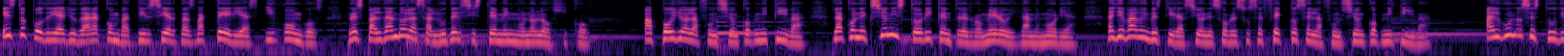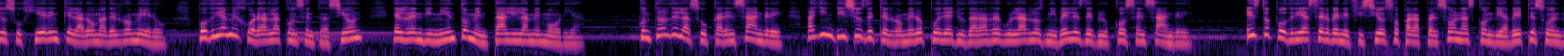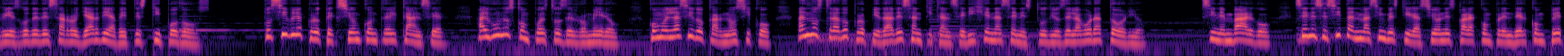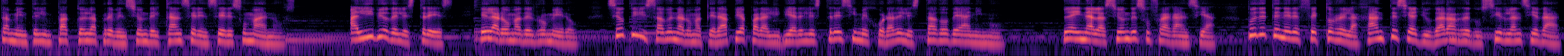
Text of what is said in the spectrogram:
Esto podría ayudar a combatir ciertas bacterias y hongos, respaldando la salud del sistema inmunológico apoyo a la función cognitiva, la conexión histórica entre el romero y la memoria ha llevado a investigaciones sobre sus efectos en la función cognitiva. Algunos estudios sugieren que el aroma del romero podría mejorar la concentración, el rendimiento mental y la memoria. Control del azúcar en sangre. Hay indicios de que el romero puede ayudar a regular los niveles de glucosa en sangre. Esto podría ser beneficioso para personas con diabetes o en riesgo de desarrollar diabetes tipo 2. Posible protección contra el cáncer. Algunos compuestos del romero, como el ácido carnósico, han mostrado propiedades anticancerígenas en estudios de laboratorio. Sin embargo, se necesitan más investigaciones para comprender completamente el impacto en la prevención del cáncer en seres humanos. Alivio del estrés. El aroma del romero se ha utilizado en aromaterapia para aliviar el estrés y mejorar el estado de ánimo. La inhalación de su fragancia puede tener efectos relajantes y ayudar a reducir la ansiedad.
